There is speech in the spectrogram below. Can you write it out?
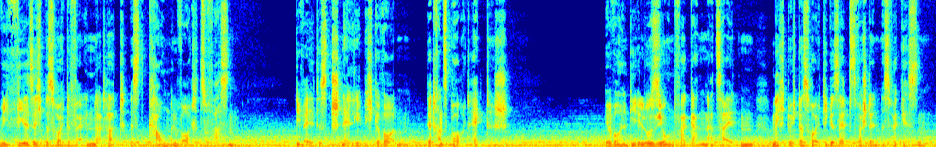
Wie viel sich bis heute verändert hat, ist kaum in Worte zu fassen. Die Welt ist schnelllebig geworden, der Transport hektisch. Wir wollen die Illusion vergangener Zeiten nicht durch das heutige Selbstverständnis vergessen.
